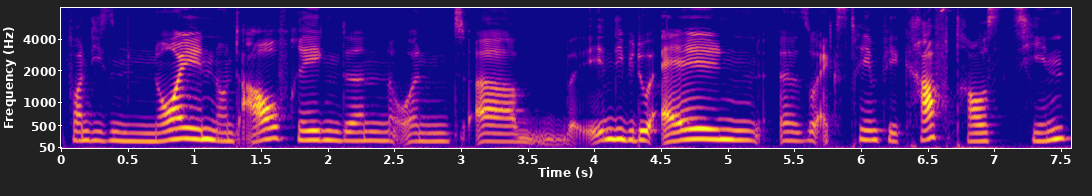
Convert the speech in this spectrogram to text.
von diesem neuen und aufregenden und ähm, individuellen äh, so extrem viel Kraft rausziehen,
